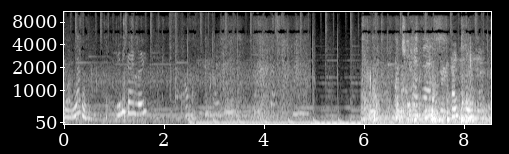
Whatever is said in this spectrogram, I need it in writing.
Ooh. In you go, Lou. Oh what Thank you.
